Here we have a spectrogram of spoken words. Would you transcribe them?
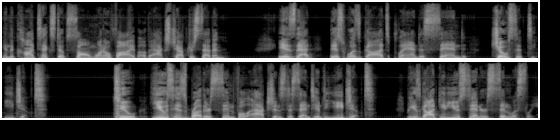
in the context of Psalm 105 of Acts chapter 7, is that this was God's plan to send Joseph to Egypt, to use his brother's sinful actions to send him to Egypt, because God can use sinners sinlessly.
